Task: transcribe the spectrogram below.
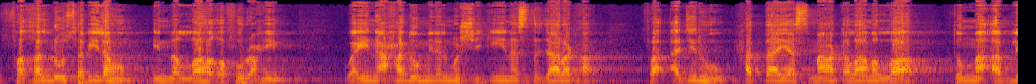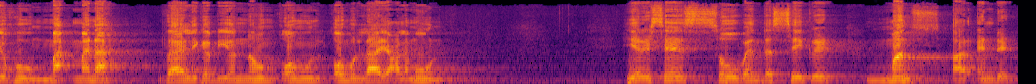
فخلوا سبيلهم. إن الله غفور رحيم. وإن أحد من المشركين استجارك فأجره حتى يسمع كلام الله ثم أبلغه مأمنه. ذلك بأنهم قوم, قوم لا يعلمون. Here it says, so when the sacred months are ended,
